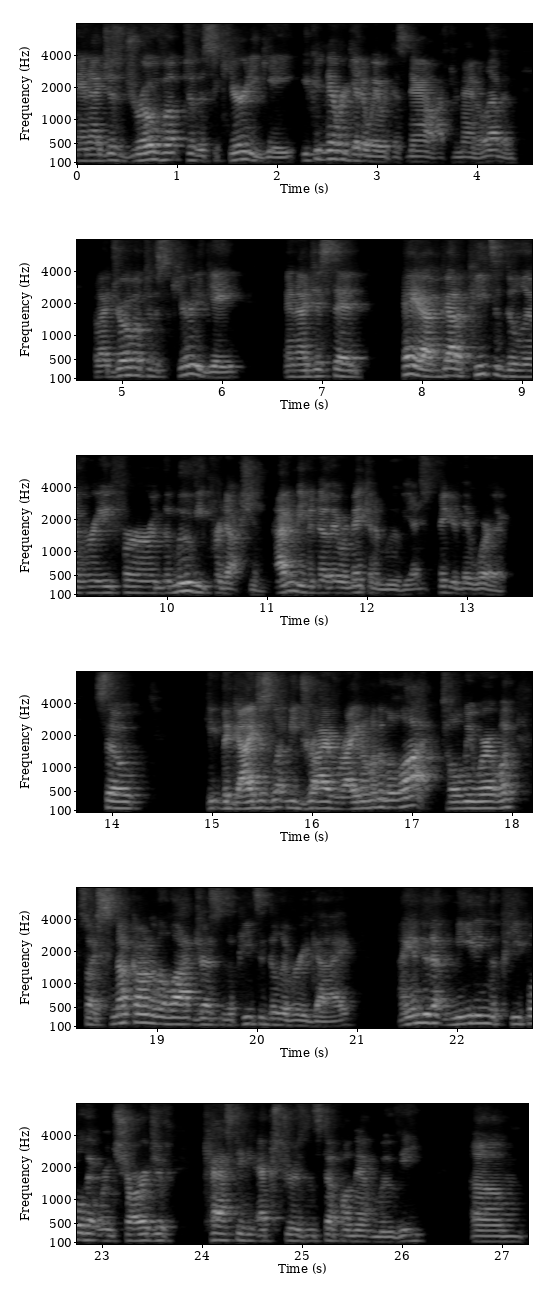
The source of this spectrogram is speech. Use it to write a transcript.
and I just drove up to the security gate. You could never get away with this now after 9 11, but I drove up to the security gate and I just said, Hey, I've got a pizza delivery for the movie production. I didn't even know they were making a movie. I just figured they were. So he, the guy just let me drive right onto the lot, told me where it was. So I snuck onto the lot dressed as a pizza delivery guy. I ended up meeting the people that were in charge of casting extras and stuff on that movie. Um,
